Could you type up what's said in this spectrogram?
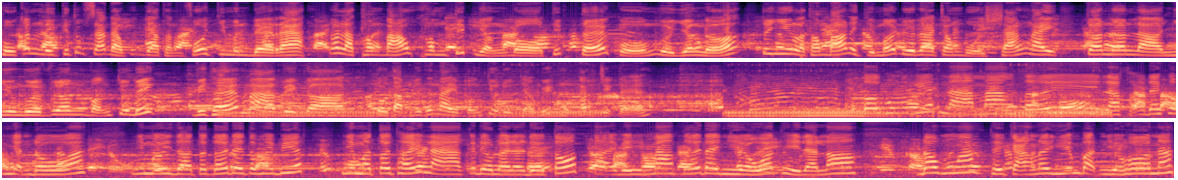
khu cách ly ký túc xá Đại học Quốc gia Thành phố Hồ Chí Minh đề ra đó là thông báo không tiếp nhận đồ tiếp tế của người dân nữa. Tuy nhiên là thông báo này chỉ mới đưa ra trong buổi sáng nay cho nên là nhiều người dân vẫn chưa biết. Vì thế mà việc uh, tụ tập như thế này vẫn chưa được giải quyết một cách triệt để tôi không biết là mang tới là ở đây không nhận đồ á. Nhưng mà bây giờ tôi tới đây tôi mới biết. Nhưng mà tôi thấy là cái điều này là điều tốt. Tại vì mang tới đây nhiều á thì là nó đông á thì càng lây nhiễm bệnh nhiều hơn á.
